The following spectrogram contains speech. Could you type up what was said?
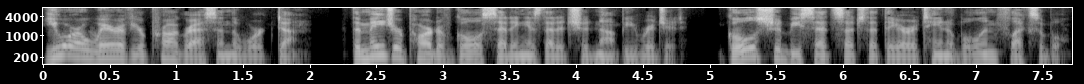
you are aware of your progress and the work done. The major part of goal setting is that it should not be rigid. Goals should be set such that they are attainable and flexible.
